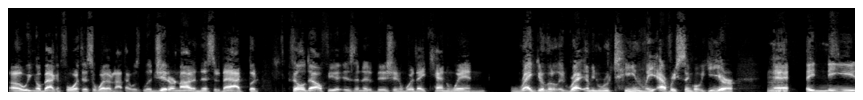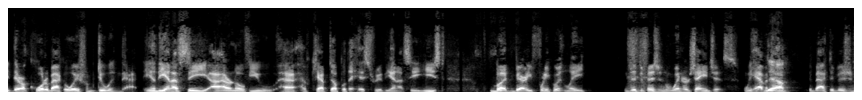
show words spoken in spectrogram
Uh, we can go back and forth as to whether or not that was legit or not, and this or that. But Philadelphia is in a division where they can win regularly. Re- I mean, routinely every single year. Mm-hmm. And they need they're a quarterback away from doing that. You know, the NFC. I don't know if you ha- have kept up with the history of the NFC East, but very frequently the division winner changes. We haven't yeah. had the back division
